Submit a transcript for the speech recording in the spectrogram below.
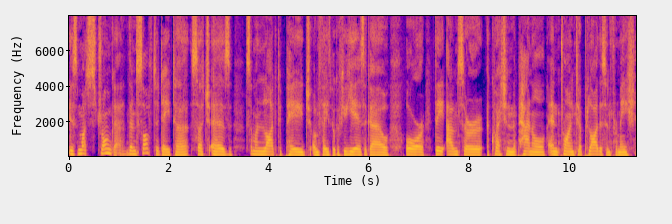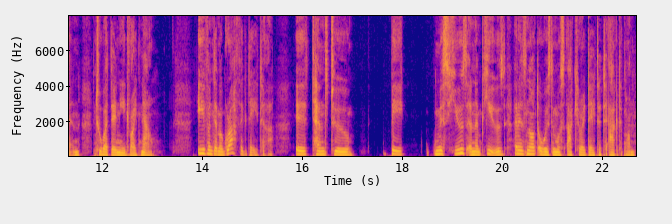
is much stronger than softer data, such as someone liked a page on Facebook a few years ago, or they answer a question in a panel and trying to apply this information to what they need right now. Even demographic data, it tends to be misused and abused and is not always the most accurate data to act upon.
